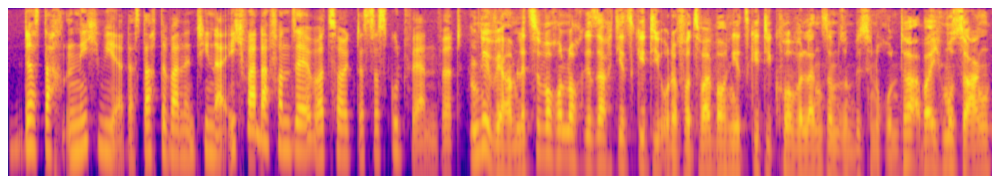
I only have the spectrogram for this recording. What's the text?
Das dachten nicht wir, das dachte Valentina. Ich war davon sehr überzeugt, dass das gut werden wird. Nee, wir haben letzte Woche noch gesagt, jetzt geht die, oder vor zwei Wochen, jetzt geht die Kurve langsam so ein bisschen runter. Aber ich muss sagen,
